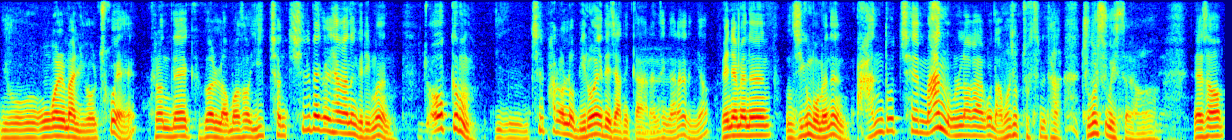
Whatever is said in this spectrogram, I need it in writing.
5월 말 6월 초에 그런데 그걸 넘어서 2,700을 향하는 그림은 조금 음, 7, 8월로 미뤄야 되지 않을까라는 생각을 하거든요. 왜냐면은 지금 보면은 반도체만 올라가고 나머지 업종들은 다 죽을 쓰고 있어요. 그래서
